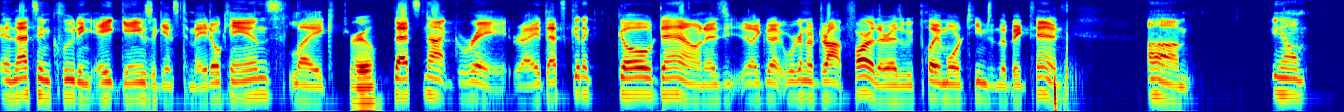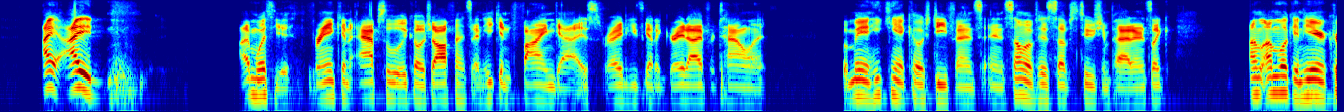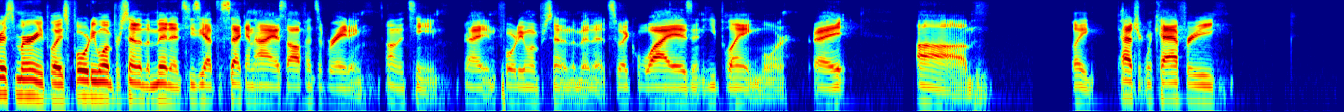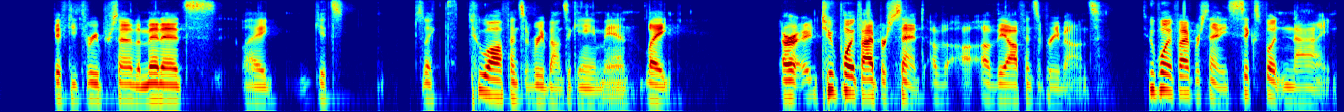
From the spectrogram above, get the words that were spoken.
and that's including eight games against tomato cans. Like, true. That's not great, right? That's gonna go down as like that. We're gonna drop farther as we play more teams in the Big Ten. Um, you know, I I I'm with you. Frank can absolutely coach offense, and he can find guys. Right? He's got a great eye for talent. But man, he can't coach defense, and some of his substitution patterns, like I'm, I'm looking here. Kris Murray plays 41% of the minutes. He's got the second highest offensive rating on the team, right? And 41% of the minutes. Like, why isn't he playing more, right? Um, like Patrick McCaffery, 53% of the minutes, like gets like two offensive rebounds a game, man. Like, or 2.5% of of the offensive rebounds. 2.5%. He's six foot nine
